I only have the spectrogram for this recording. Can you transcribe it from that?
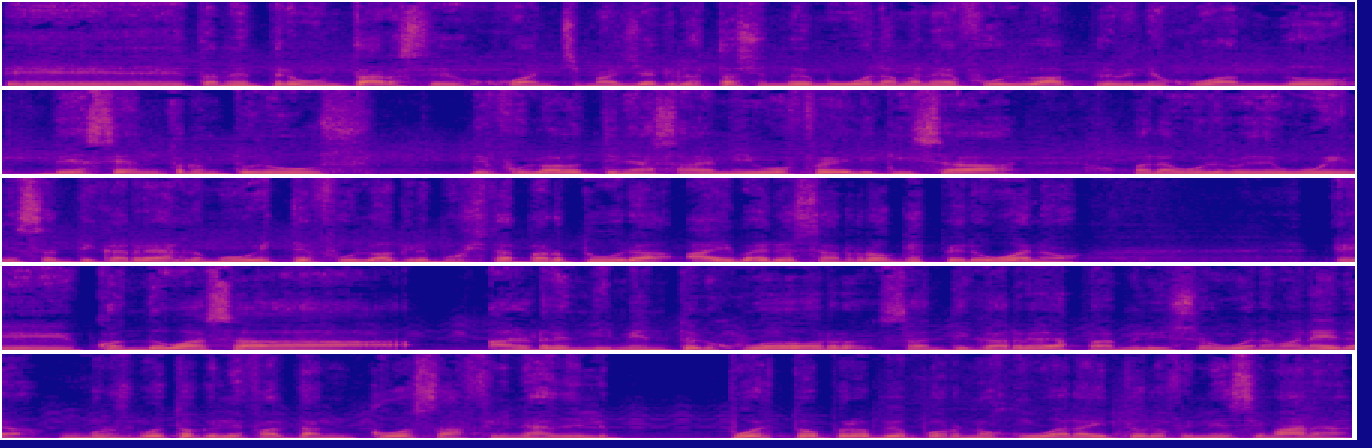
Eh, también preguntarse, Juan Chimaya, que lo está haciendo de muy buena manera de fullback, pero viene jugando de centro en Toulouse, de fullback lo tenías a Emi Bofeli quizá, ahora vuelve de Win, Santi Carreras lo moviste, fullback le pusiste apertura. Hay varios enroques, pero bueno, eh, cuando vas a- al rendimiento del jugador, Santi Carreras para mí lo hizo de buena manera. Por supuesto que le faltan cosas finas del puesto propio por no jugar ahí todos los fines de semana.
